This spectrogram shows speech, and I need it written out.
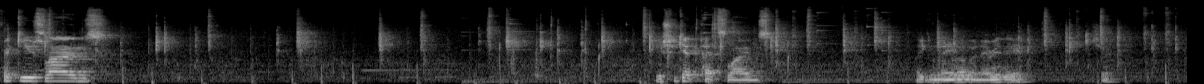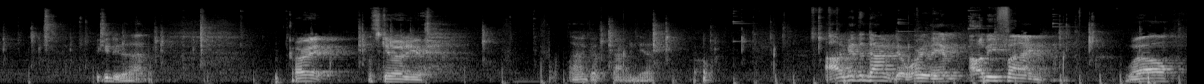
Frick you, slimes. We should get pet slimes. Like name them and everything. Sure. We could do that. Alright, let's get out of here. I haven't got the diamond yet. I'll get the diamond, don't worry, Liam. I'll be fine. Well,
